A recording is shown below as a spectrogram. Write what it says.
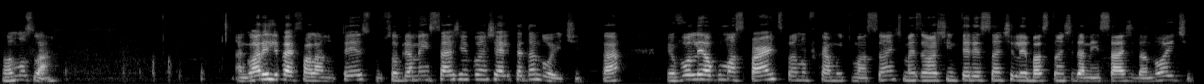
Vamos lá. Agora ele vai falar no texto sobre a mensagem evangélica da noite, tá? Eu vou ler algumas partes para não ficar muito maçante, mas eu acho interessante ler bastante da mensagem da noite,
